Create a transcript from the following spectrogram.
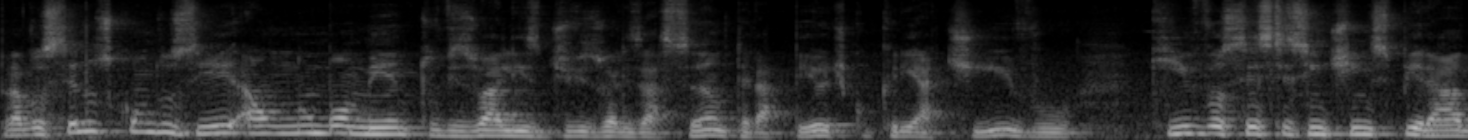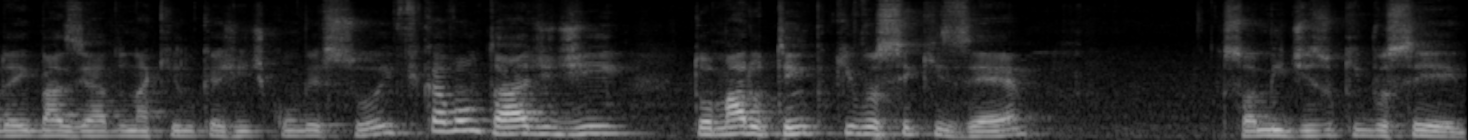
para você nos conduzir a um num momento visualiz, de visualização terapêutico, criativo, que você se sentir inspirado aí baseado naquilo que a gente conversou e fica à vontade de tomar o tempo que você quiser só me diz o que você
